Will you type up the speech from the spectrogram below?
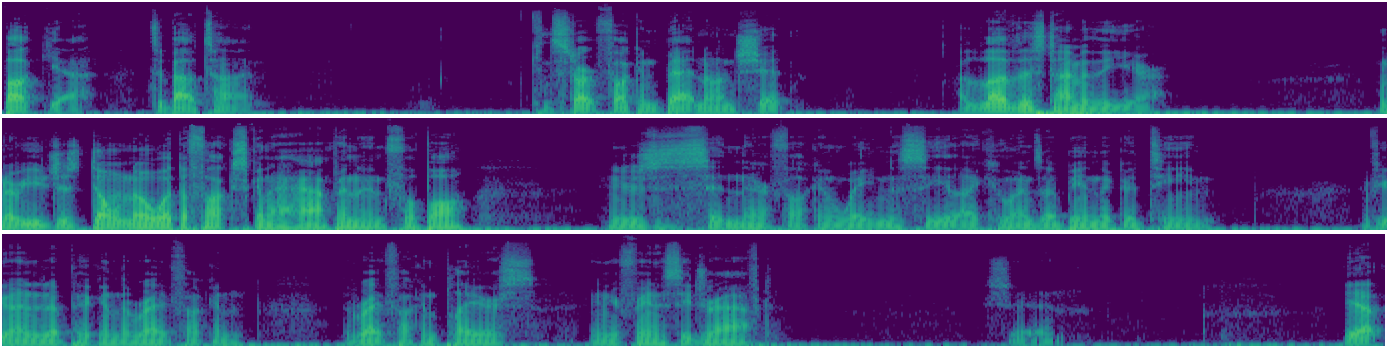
Fuck yeah, it's about time. Can start fucking betting on shit. I love this time of the year whenever you just don't know what the fuck's gonna happen in football and you're just sitting there fucking waiting to see like who ends up being the good team. If you ended up picking the right fucking the right fucking players in your fantasy draft. Shit. Yep.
